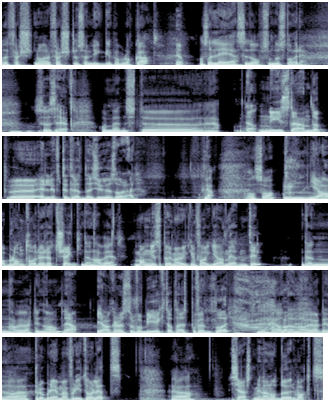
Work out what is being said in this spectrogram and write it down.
det første, det første som ligger på blokka, Ja. og så lese det opp som det står. Skal vi se. Og mens du Ja. Ja, ny standup uh, 11.3.20 står det her. ja. Og så Jeg har blondt hår og rødt skjegg. Den har vi. Mange spør meg hvilken farge jeg har nedentil. Den har vi vært innom. Ja. Jeg har klaustrofobi, ikke tatt heis på 15 år. Ja, den har vi vært innom, ja. Problemet er flytoalett. Ja, Kjæresten min er nå dørvakt.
